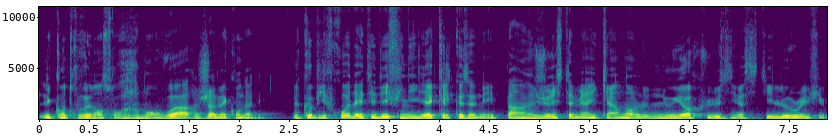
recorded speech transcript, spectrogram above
les contrevenants sont rarement, voire jamais condamnés. Le copy fraud a été défini il y a quelques années par un juriste américain dans le New York University Law Review.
